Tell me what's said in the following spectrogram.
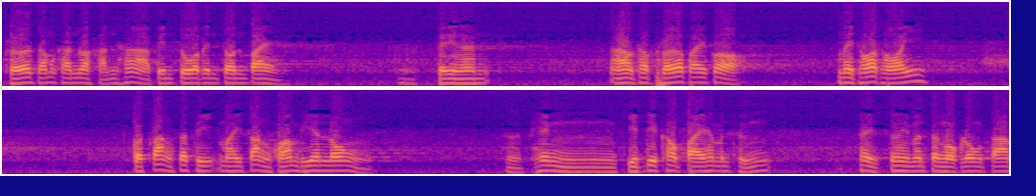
เผลอสำคัญว่าขันห้าเป็นตัวเป็นตนไป เป็นอย่างนั้น เอาถ้าเผลอไปก็ไม่ท้อถอย ก็ตั้งสติไม่ตั้งความเพียรลงเพ่งจิตที่เข้าไปให้มันถึง ให้ให้มันสงบลงตาม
